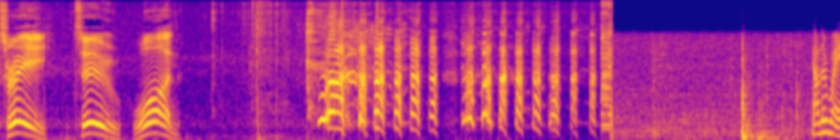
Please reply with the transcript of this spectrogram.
Three, two, one. Other way.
